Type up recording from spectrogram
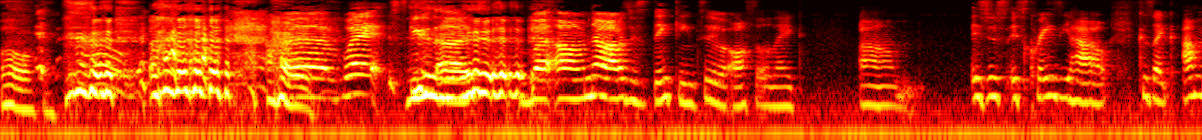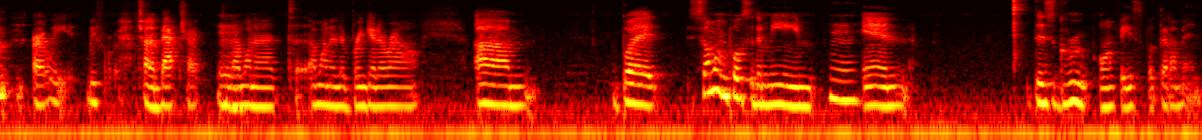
Oh, okay. uh, but excuse us. But um, no, I was just thinking too. Also, like, um, it's just it's crazy how because like I'm all right. Wait, before I'm trying to backtrack because I Mm. wanna to, I wanted to bring it around. Um, but someone posted a meme Hmm. in this group on Facebook that I'm in,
